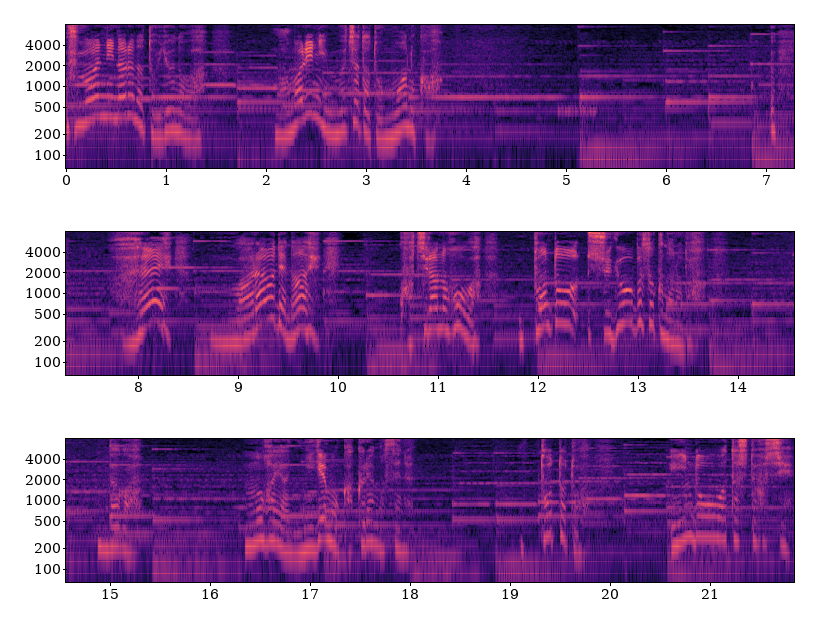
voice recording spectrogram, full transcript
不安になるなというのは、あまりに無茶だと思わぬか？へい笑うでない。こちらの方はとんと修行不足なのだ。だがもはや逃げも隠れもせぬ。とっとと引導を渡してほしい。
